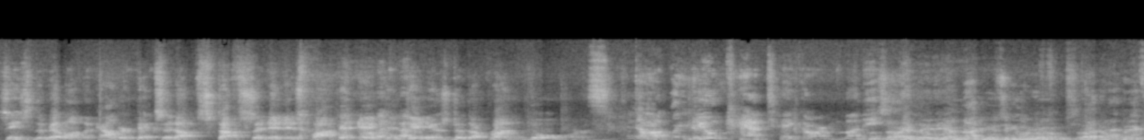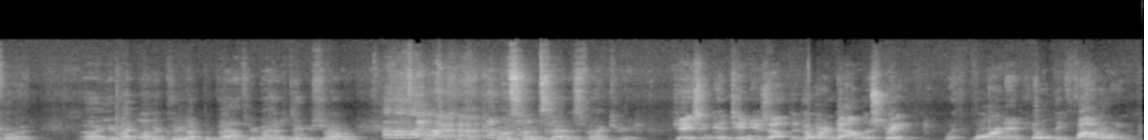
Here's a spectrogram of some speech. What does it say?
sees the bill on the counter, picks it up, stuffs it in his pocket, and continues to the front door. Stop, you can't take our money. Sorry, lady, I'm not using the room, so I don't pay for it. Uh, you might want to clean up the bathroom. I had to take a shower. Most unsatisfactory. Jason continues out the door and down the street with Warren and Hildy following.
